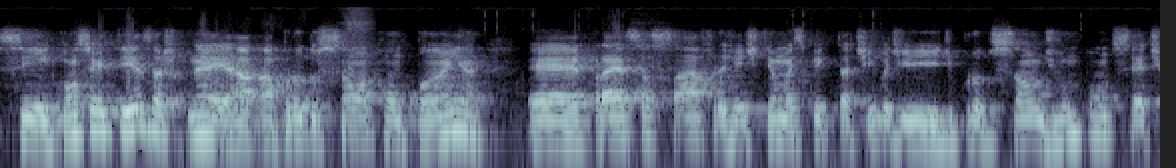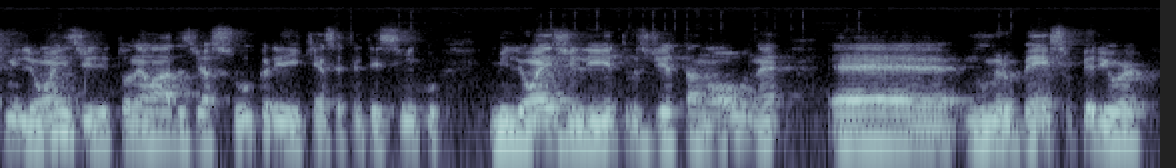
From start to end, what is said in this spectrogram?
Sim, com certeza, né, a, a produção acompanha. É, Para essa safra, a gente tem uma expectativa de, de produção de 1,7 milhões de toneladas de açúcar e 575 milhões de litros de etanol, né? É, número bem superior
